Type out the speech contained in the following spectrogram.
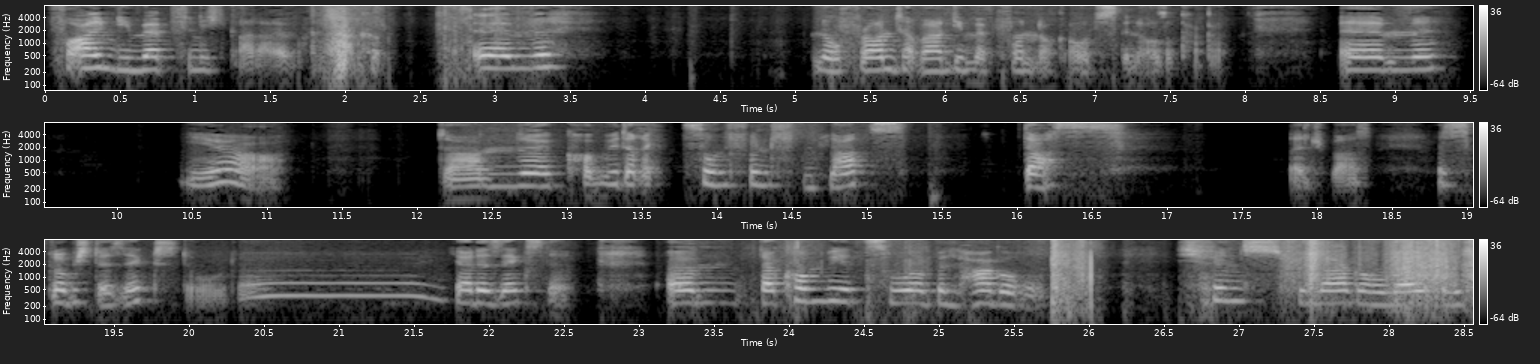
Vor allem die Map finde ich gerade einfach kacke. Ähm, no front, aber die Map von Knockout ist genauso kacke. Ähm, ja. Dann äh, kommen wir direkt zum fünften Platz. Das. Nein, Spaß. Das ist, glaube ich, der sechste, oder? Ja, der sechste. Ähm, da kommen wir zur Belagerung. Ich finde Belagerung nicht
